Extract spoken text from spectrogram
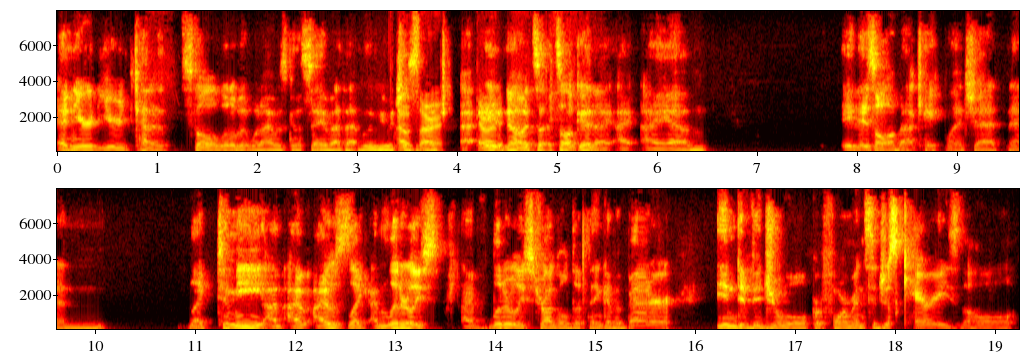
and you're you're kind of stole a little bit what I was going to say about that movie, which oh, is sorry. Like, I, no, it's it's all good. I I, I um it is all about Cate Blanchett and like to me I'm I, I was like I'm literally I've literally struggled to think of a better individual performance that just carries the whole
